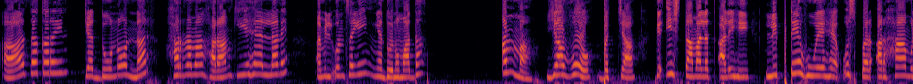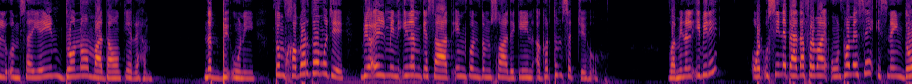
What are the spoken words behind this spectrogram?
آتا کرین کیا دونوں نر حرما حرام کیے ہیں اللہ نے؟ امل انسین یا دونوں مادہ؟ اما یا وہ بچہ کہ اشتمالت علیہ لپٹے ہوئے ہیں اس پر ارحام الانسین دونوں ماداؤں کے رحم۔ نبی اونی تم خبر دو مجھے، بے علم علم کے ساتھ ان کن تم صادقین اگر تم سچے ہو۔ ومن البری اور اسی نے پیدا فرمائے اونٹوں میں سے اس نے ان دو۔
